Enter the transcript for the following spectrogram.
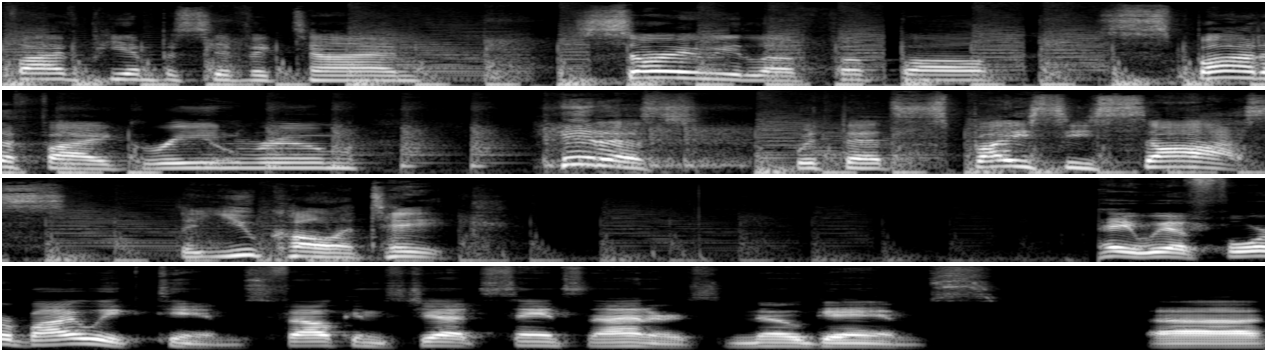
5 p.m. Pacific time. Sorry we love football. Spotify Green Room. Hit us with that spicy sauce that you call a take. Hey, we have four bye week teams Falcons, Jets, Saints, Niners. No games. Uh,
